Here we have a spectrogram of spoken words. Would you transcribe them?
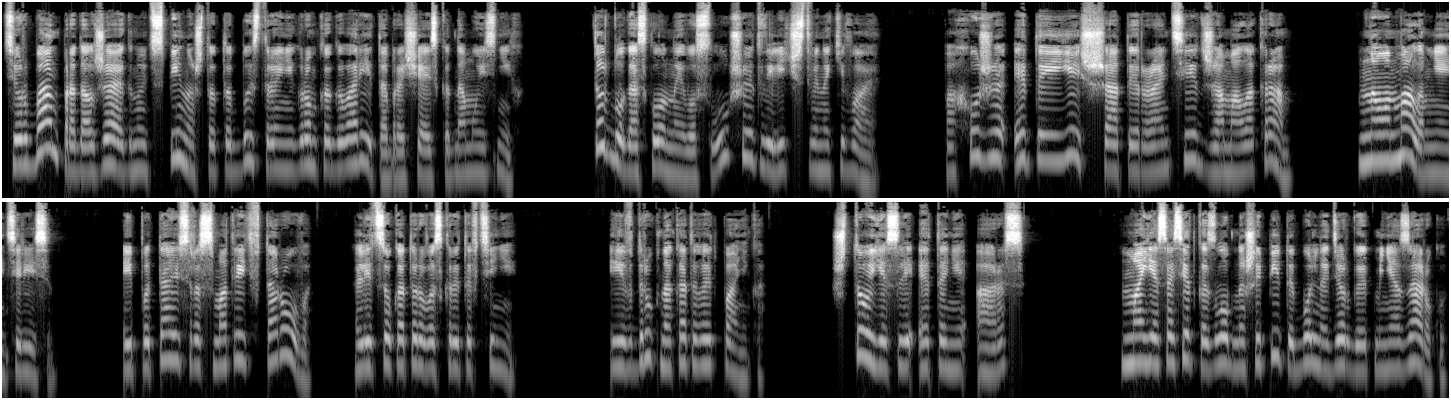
Тюрбан, продолжая гнуть спину, что-то быстро и негромко говорит, обращаясь к одному из них. Тот благосклонно его слушает, величественно кивая. Похоже, это и есть шатый Ранти Джамал Акрам. Но он мало мне интересен. И пытаюсь рассмотреть второго, лицо которого скрыто в тени. И вдруг накатывает паника. Что, если это не Арес? Моя соседка злобно шипит и больно дергает меня за руку,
